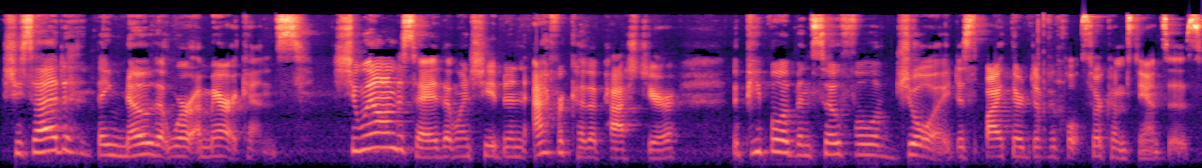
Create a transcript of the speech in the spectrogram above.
She said, They know that we're Americans. She went on to say that when she had been in Africa the past year, the people had been so full of joy despite their difficult circumstances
